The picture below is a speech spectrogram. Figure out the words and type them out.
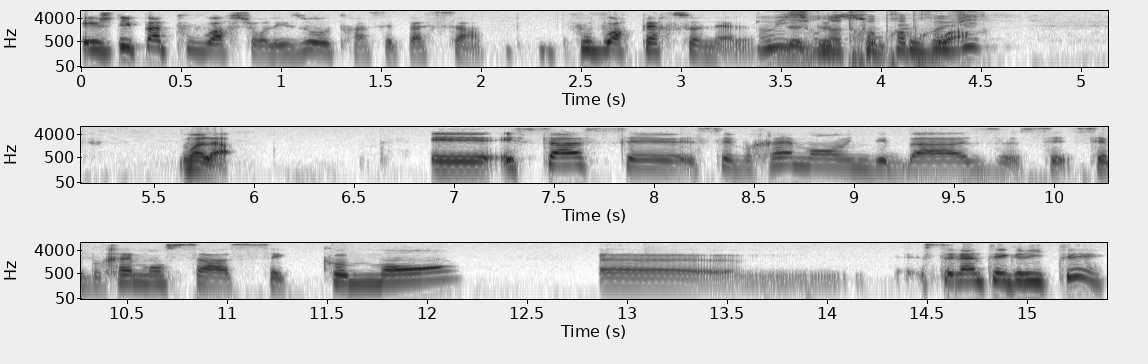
Et je dis pas pouvoir sur les autres, hein, c'est pas ça. Pouvoir personnel. Oui, sur notre propre vie. Voilà. Et, ça, c'est vraiment une des bases. C'est vraiment ça. C'est comment. Euh, c'est l'intégrité.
